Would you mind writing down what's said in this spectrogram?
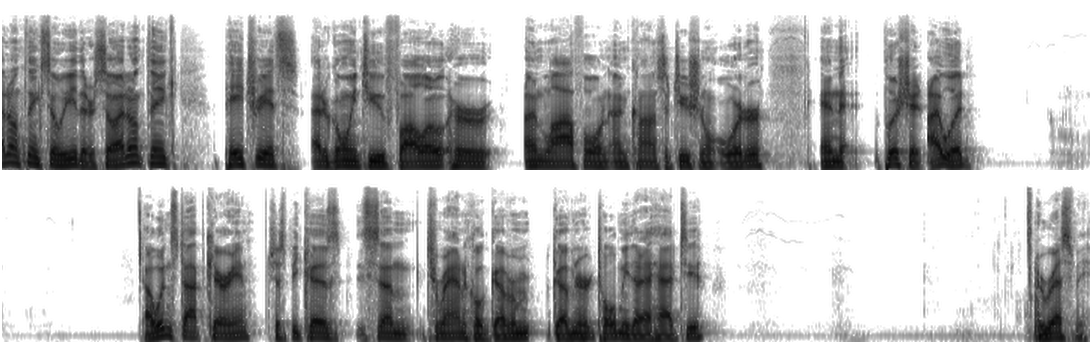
I don't think so either. So I don't think patriots are going to follow her unlawful and unconstitutional order and push it. I would. I wouldn't stop carrying just because some tyrannical governor told me that I had to. Arrest me.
